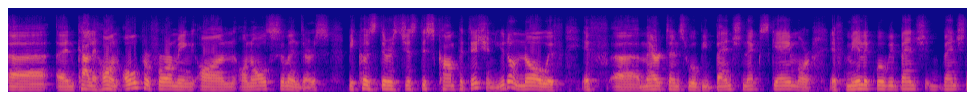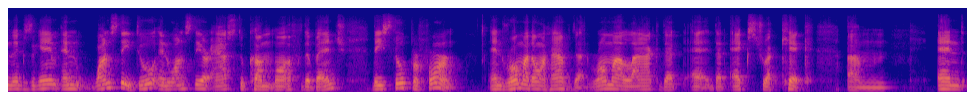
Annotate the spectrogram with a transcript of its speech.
uh, and Callejon all performing on on all cylinders because there's just this competition. You don't know if if uh, Mertens will be benched next game or if Milik will be bench benched next game. And once they do, and once they are asked to come off the bench, they still perform. And Roma don't have that. Roma lack that uh, that extra kick. Um, and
